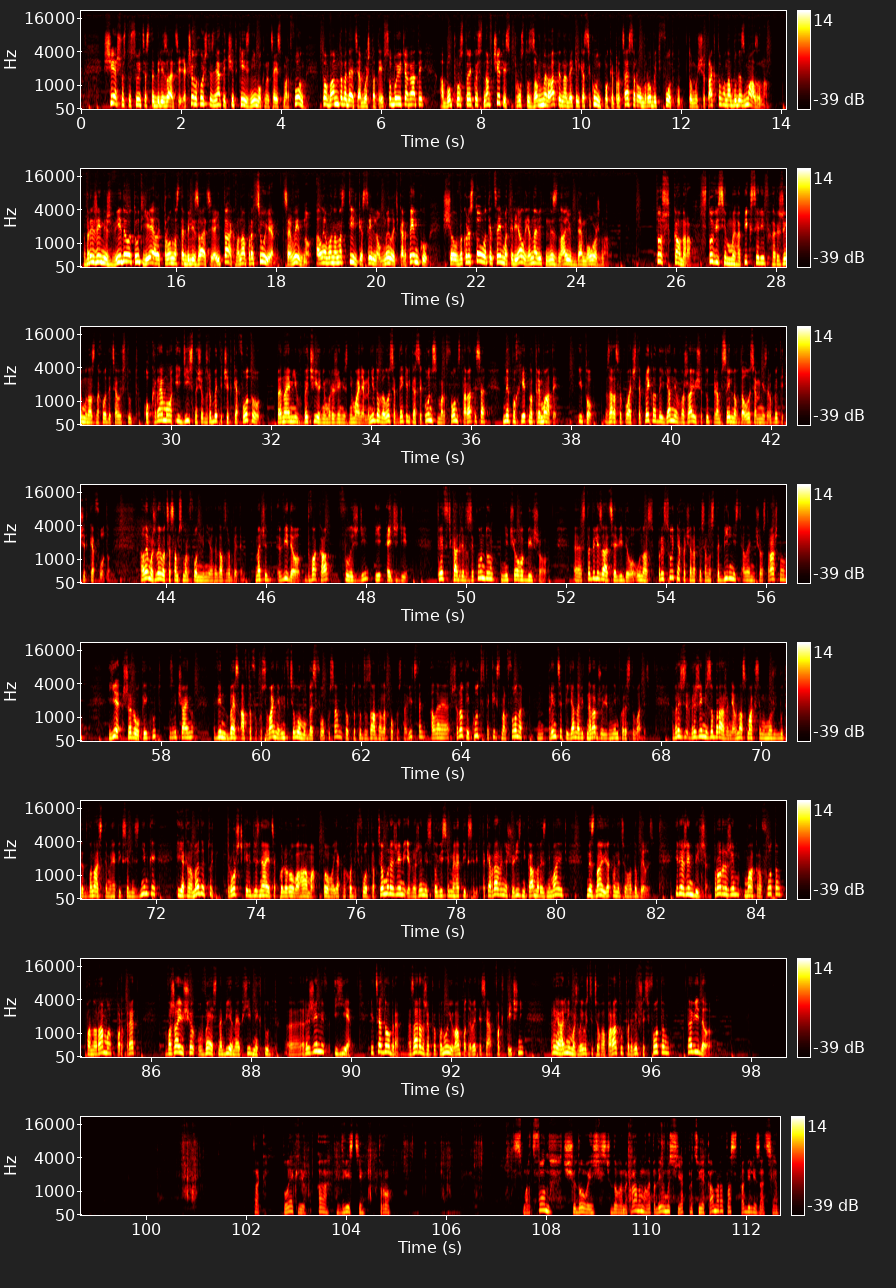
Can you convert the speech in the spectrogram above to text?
Ще що стосується стабілізації, якщо ви хочете зняти чіткий знімок на цей смартфон, то вам доведеться або штатив з собою тягати, або просто якось навчитись, просто завмирати на декілька секунд, поки процесор обробить фотку, тому що так-то вона буде змазана. В режимі ж відео тут є електронна стабілізація, і так вона працює, це видно, але вона настільки сильно милить картинку, що використовувати цей матеріал я навіть не знаю, де можна. Тож, камера 108 мегапікселів, режим у нас знаходиться ось тут окремо, і дійсно, щоб зробити чітке фото, принаймні в вечірньому режимі знімання, мені довелося декілька секунд смартфон старатися непохитно тримати. І то, зараз ви побачите приклади, я не вважаю, що тут прям сильно вдалося мені зробити чітке фото. Але можливо це сам смартфон мені його не дав зробити. Значить, відео 2К, Full HD і HD. 30 кадрів за секунду, нічого більшого. Е, Стабілізація відео у нас присутня, хоча написано стабільність, але нічого страшного. Є широкий кут, звичайно. Він без автофокусування, він в цілому без фокуса, тобто тут задана фокусна відстань. Але широкий кут в таких смартфонах, в принципі, я навіть не раджу ним користуватись. В реж- в режимі зображення у нас максимум можуть бути 12 мегапіксельні знімки, і як на мене, то трошечки відрізняється кольорова гама того, як виходить фотка в цьому режимі і в режимі 108 мегапікселів. Таке враження, що різні камери знімають, не знаю, як вони цього добились. І режим більше. Про режим макрофото, панорама, портрет. Вважаю, що весь набір необхідних тут е, режимів є. І це добре. Зараз же пропоную вам подивитися фактичні, реальні можливості цього апарату, подивившись фото та відео. Так, Blackview A200 Pro. Смартфон чудовий з чудовим екраном, але подивимось, як працює камера та стабілізація.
